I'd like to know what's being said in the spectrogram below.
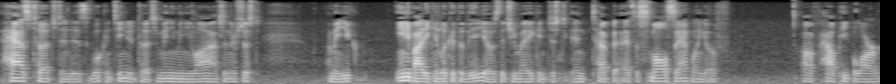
has touched, and is will continue to touch many many lives. And there's just, I mean, you anybody can look at the videos that you make and just and tap it's a small sampling of of how people are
